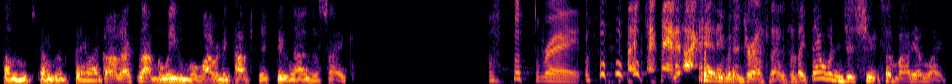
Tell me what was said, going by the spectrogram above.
some some group saying like, oh, that's not believable. Why would the cops shoot? And I was just like, right. I, I, can't I can't even address that. It's like they wouldn't just shoot somebody. I'm like,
